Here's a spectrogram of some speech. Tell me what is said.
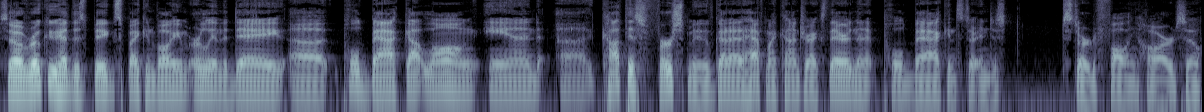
So Roku had this big spike in volume early in the day, uh, pulled back, got long, and uh, caught this first move. Got out of half my contracts there, and then it pulled back and start and just started falling hard. So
